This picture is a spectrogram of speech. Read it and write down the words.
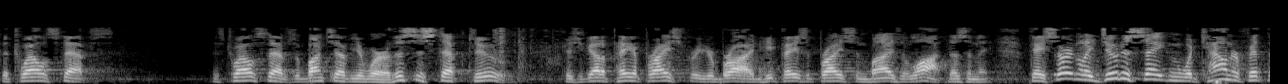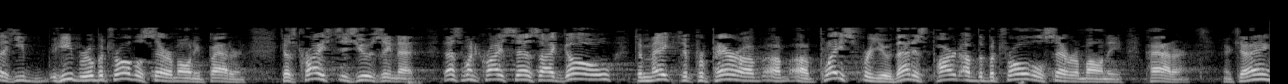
The 12 steps. There's 12 steps. A bunch of you were. This is step two. Because you got to pay a price for your bride. He pays a price and buys a lot, doesn't he? Okay, certainly Judas Satan would counterfeit the Hebrew betrothal ceremony pattern. Because Christ is using that. That's when Christ says, I go to make, to prepare a, a, a place for you. That is part of the betrothal ceremony pattern. Okay?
